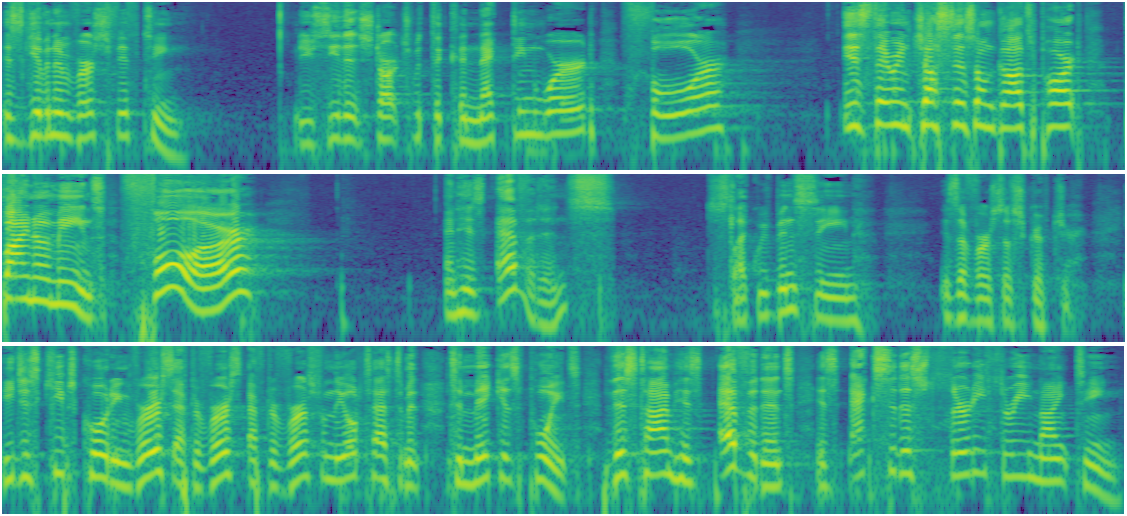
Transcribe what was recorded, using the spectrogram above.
is given in verse 15. Do you see that it starts with the connecting word for? Is there injustice on God's part? By no means. For, and his evidence, just like we've been seeing, is a verse of Scripture. He just keeps quoting verse after verse after verse from the Old Testament to make his points. This time his evidence is Exodus 33 19,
